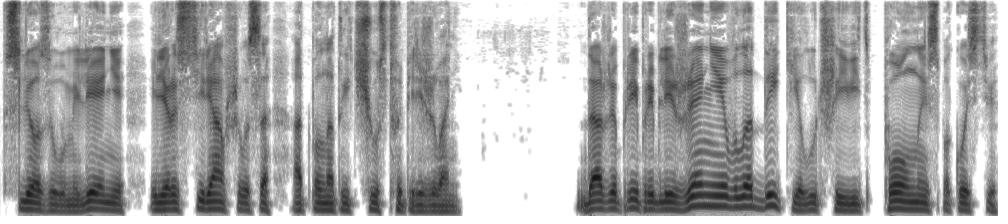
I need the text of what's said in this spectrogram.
в слезы умиления или растерявшегося от полноты чувств и переживаний. Даже при приближении владыки лучше явить полное спокойствие.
